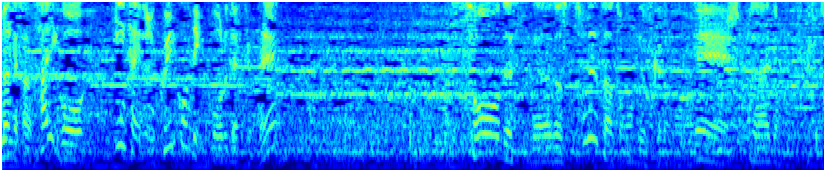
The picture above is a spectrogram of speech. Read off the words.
なんでさん最後インサイドに食い込んでいくボールですよね。そうですね。ストレートだと思うんですけども、えー、ないと思うんですけどね。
